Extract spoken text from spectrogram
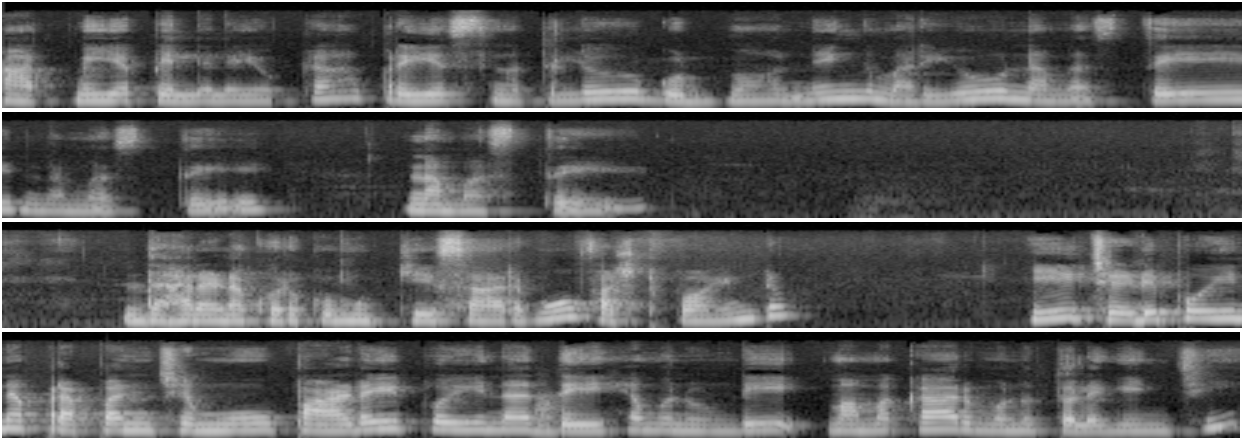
ఆత్మీయ పిల్లల యొక్క ప్రియ స్మృతులు గుడ్ మార్నింగ్ మరియు నమస్తే నమస్తే నమస్తే. ధారణ కొరకు ముఖ్య సారము ఫస్ట్ పాయింట్. ఈ చెడిపోయిన ప్రపంచము పాడైపోయిన దేహము నుండి మమకారమును తొలగించి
